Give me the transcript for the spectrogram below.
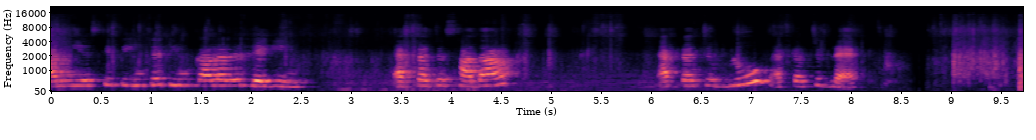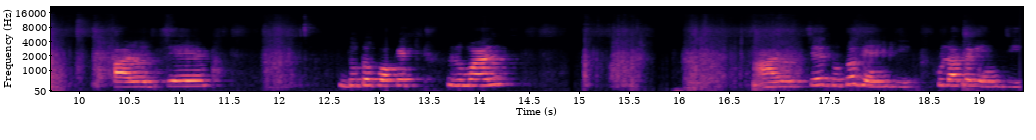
আর নিয়ে এসছি তিনটে, তিন কালারের লেগিং একটা হচ্ছে সাদা, একটা হচ্ছে ব্লু একটা হচ্ছে ব্ল্যাক আর হচ্ছে দুটো পকেট রুমাল। আর হচ্ছে দুটো গেঞ্জি, ফুলাতা গেঞ্জি।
